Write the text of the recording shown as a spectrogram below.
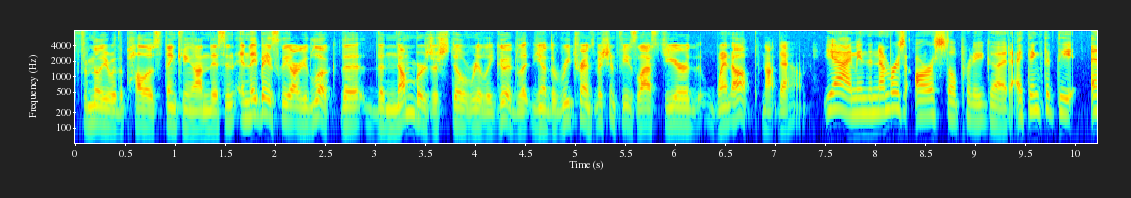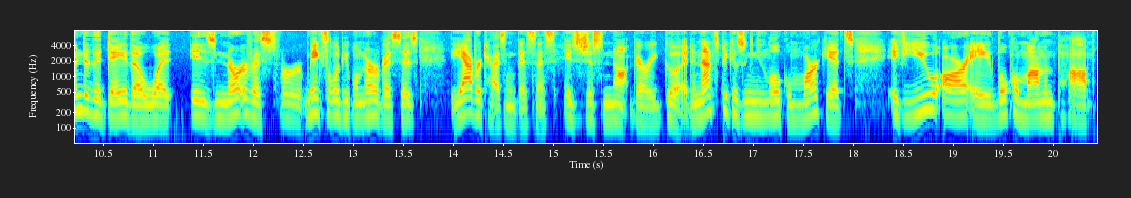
familiar with Apollo's thinking on this, and, and they basically argued look, the, the numbers are still really good. You know, the retransmission fees last year went up, not down. Yeah, I mean, the numbers are still pretty good. I think that the end of the day, though, what is nervous for makes a lot of people nervous is the advertising business is just not very good. And that's because in local markets, if you are a local mom and pop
